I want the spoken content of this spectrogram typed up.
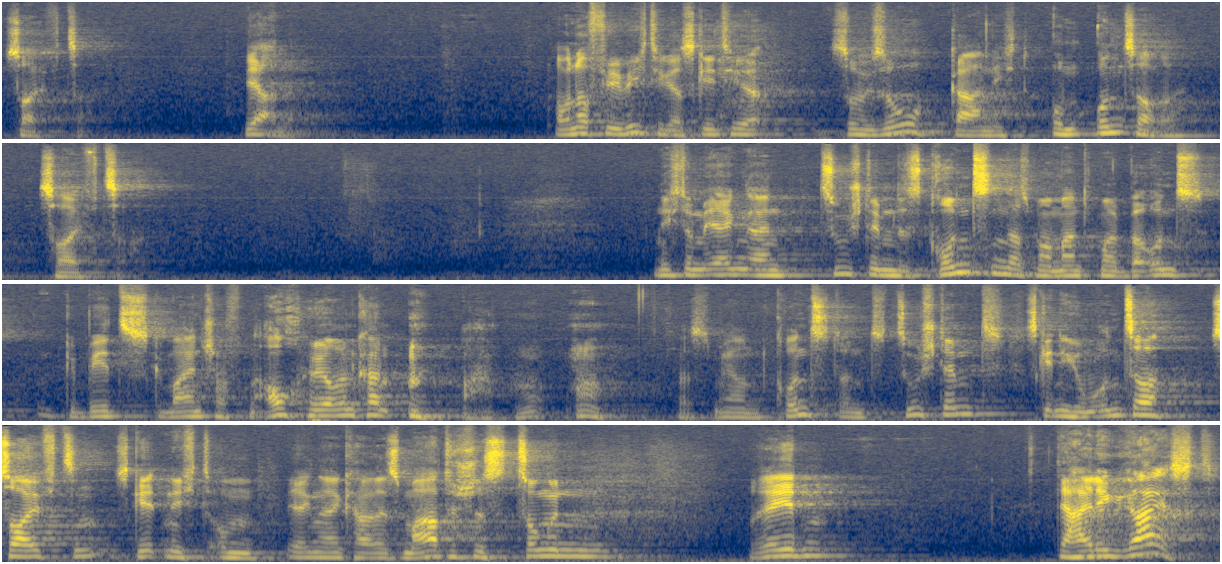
Seufzern. Wir alle. Aber noch viel wichtiger, es geht hier sowieso gar nicht um unsere Seufzer. Nicht um irgendein zustimmendes Grunzen, das man manchmal bei uns Gebetsgemeinschaften auch hören kann, dass mir grunzt und zustimmt. Es geht nicht um unser Seufzen, es geht nicht um irgendein charismatisches Zungenreden. Der Heilige Geist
